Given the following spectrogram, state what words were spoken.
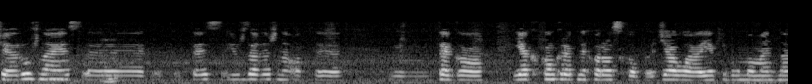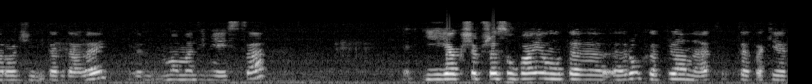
się różna jest, to jest już zależne od tego, jak konkretny horoskop działa, jaki był moment narodzin i tak dalej, moment i miejsce. I jak się przesuwają te ruchy planet, te takie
